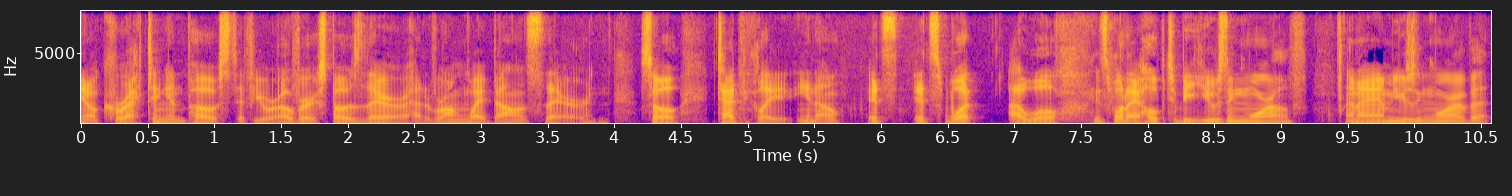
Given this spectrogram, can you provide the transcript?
you know, correcting in post if you were overexposed there or had a wrong white balance there. So technically, you know, it's it's what I will it's what I hope to be using more of, and I am using more of it.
